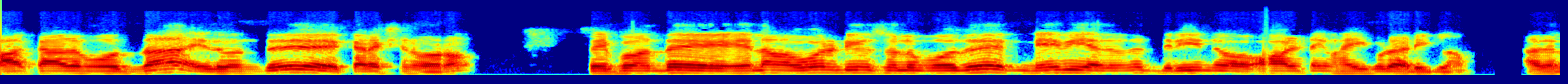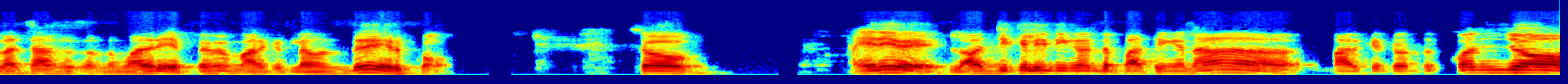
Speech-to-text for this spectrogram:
பார்க்காத போது தான் இது வந்து கரெக்ஷன் வரும். ஸோ இப்போ வந்து எல்லாம் ஒவ்வொரு டியூ சொல்லும் போது மேபி அது வந்து திடீர்னு ஆல் டைம் ஹை கூட அடிக்கலாம். அதெல்லாம் சான்சஸ் அந்த மாதிரி எப்பயுமே மார்க்கெட்ல வந்து இருக்கும். ஸோ எனிவே லாஜிக்கலி நீங்க வந்து பாத்தீங்கன்னா மார்க்கெட் வந்து கொஞ்சம்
